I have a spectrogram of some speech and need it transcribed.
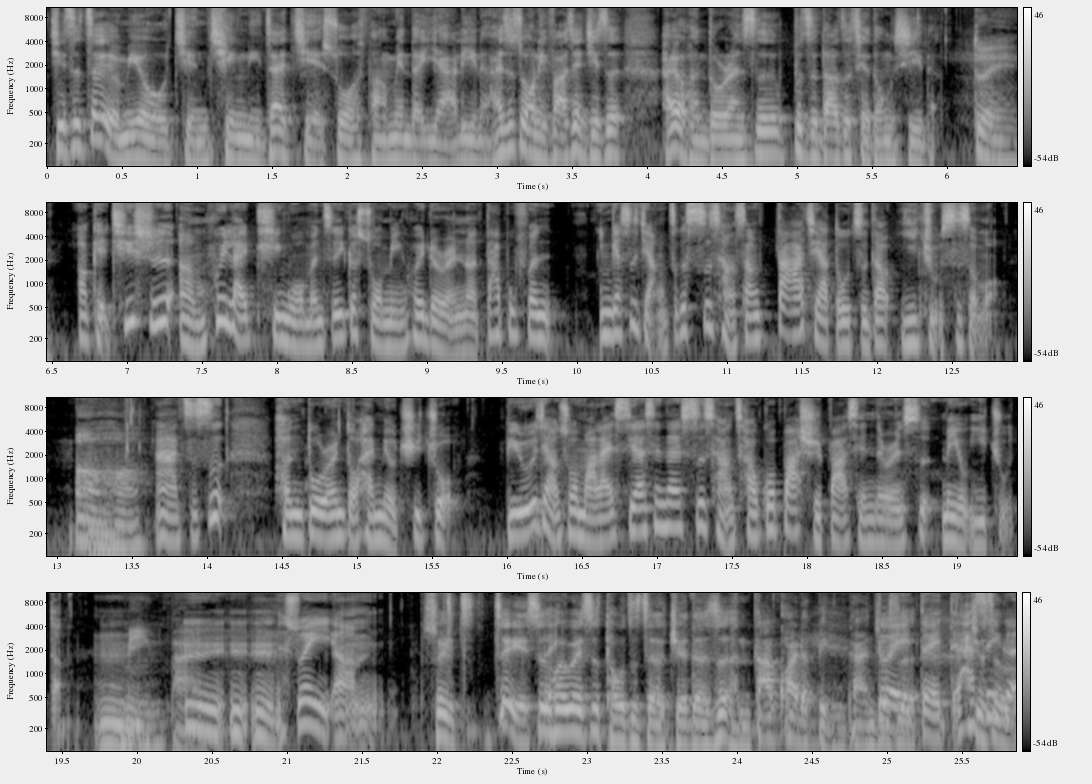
其实这个有没有减轻你在解说方面的压力呢？还是说你发现其实还有很多人是不知道这些东西的？对，OK，其实嗯，会来听我们这个说明会的人呢，大部分应该是讲这个市场上大家都知道遗嘱是什么嗯哼，啊，只是很多人都还没有去做。比如讲说，马来西亚现在市场超过八十八千的人是没有遗嘱的，嗯明白。嗯嗯嗯，所以嗯，所以这这也是会不会是投资者觉得是很大块的饼干？就是对对对，它是一个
